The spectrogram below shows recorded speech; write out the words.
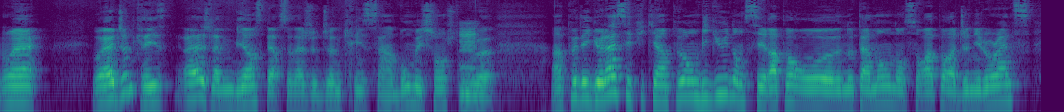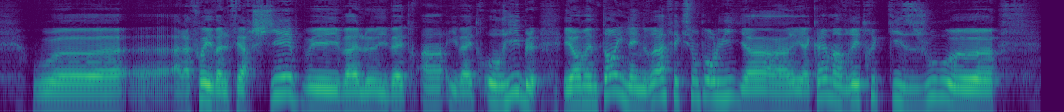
Ouais. Ouais, John Kreese. Ouais, je l'aime bien ce personnage de John Kreese. C'est un bon méchant, je trouve. Mm. Euh, un peu dégueulasse et puis qui est un peu ambigu dans ses rapports, notamment dans son rapport à Johnny Lawrence où euh, à la fois il va le faire chier, puis il va, le, il, va être un, il va être horrible, et en même temps il a une vraie affection pour lui. Il y a, il y a quand même un vrai truc qui se joue euh,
